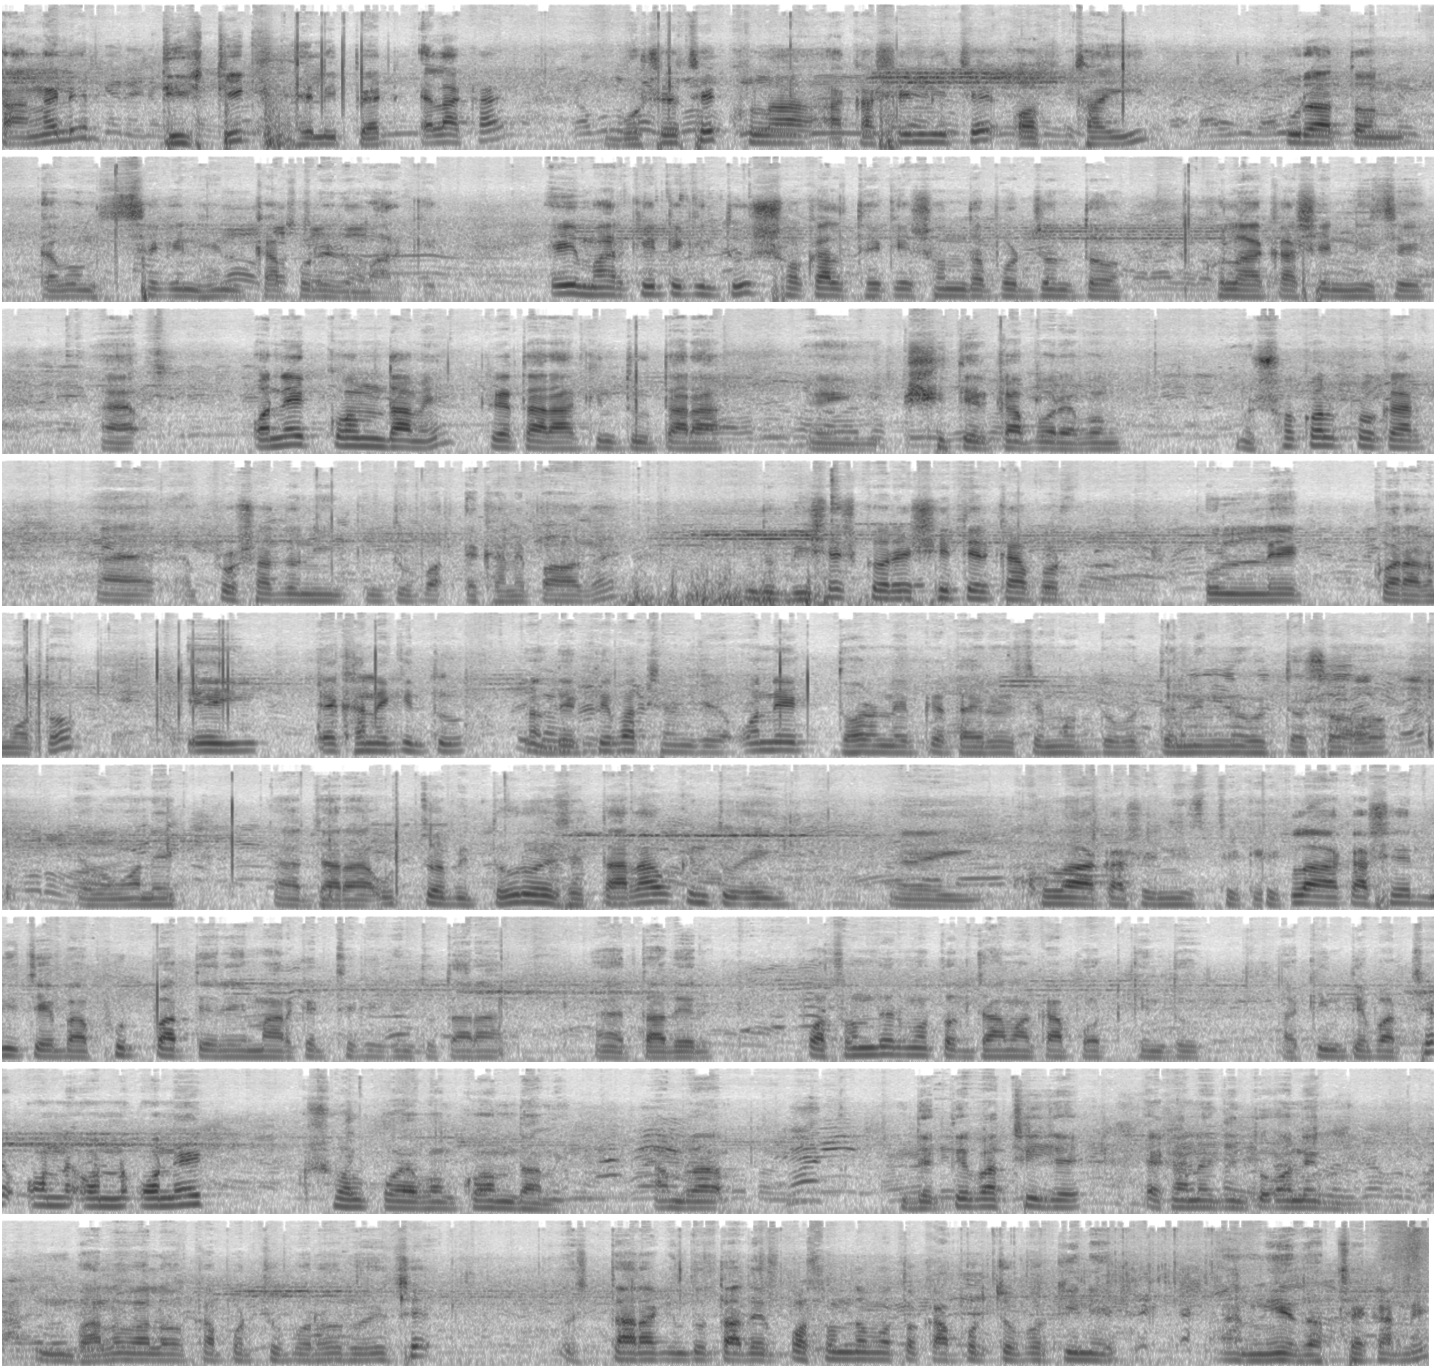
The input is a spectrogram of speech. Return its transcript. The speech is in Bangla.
টাঙ্গাইলের ডিস্ট্রিক্ট হেলিপ্যাড এলাকায় বসেছে খোলা আকাশের নিচে অস্থায়ী পুরাতন এবং সেকেন্ড হ্যান্ড কাপড়ের মার্কেট। এই মার্কেটে কিন্তু সকাল থেকে সন্ধ্যা পর্যন্ত খোলা আকাশের নিচে অনেক কম দামে ক্রেতারা কিন্তু তারা এই শীতের কাপড় এবং সকল প্রকার প্রসাধনী কিন্তু এখানে পাওয়া যায়। কিন্তু বিশেষ করে শীতের কাপড় উল্লেখ করার মতো এই এখানে কিন্তু দেখতে পাচ্ছেন যে অনেক ধরনের ক্রেতাই রয়েছে, মধ্যবিত্ত, নিম্নবিত্ত সহ এবং অনেক যারা উচ্চবিত্তও রয়েছে, তারাও কিন্তু এই এই খোলা আকাশের নিচ থেকে, খোলা আকাশের নিচে বা ফুটপাতের এই মার্কেট থেকে কিন্তু তারা তাদের পছন্দের মতো জামা কাপড় কিন্তু কিনতে পারছে অনেক স্বল্প এবং কম দামে। আমরা দেখতে পাচ্ছি যে এখানে কিন্তু অনেক ভালো ভালো কাপড় চোপড়ও রয়েছে। তারা কিন্তু তাদের পছন্দ মতো কাপড় চোপড় কিনে নিয়ে যাচ্ছে এখানে।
